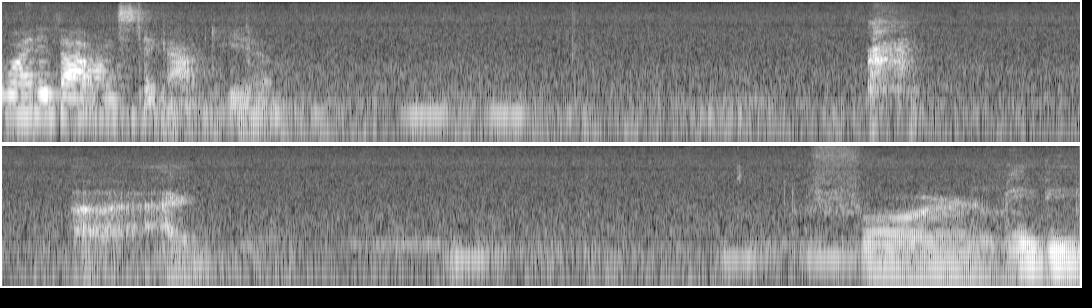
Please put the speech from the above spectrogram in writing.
Why did that one stick out to you? Uh, I, for maybe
